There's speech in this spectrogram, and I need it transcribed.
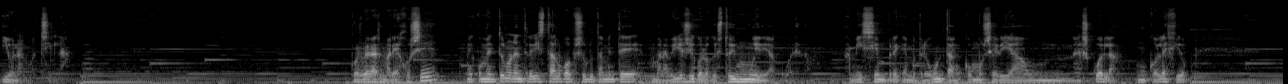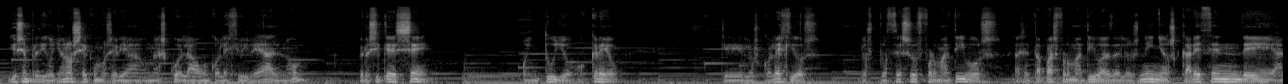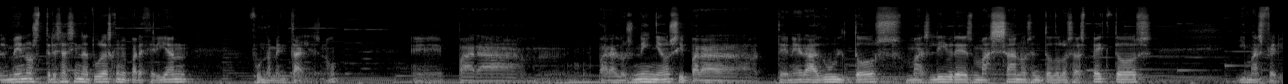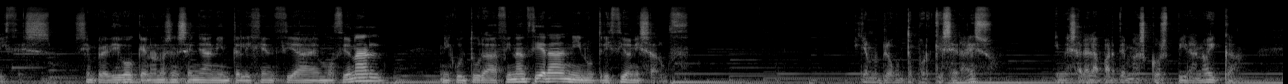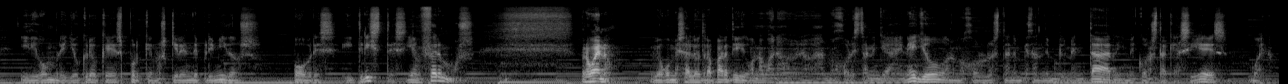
y una mochila. Pues verás, María José me comentó en una entrevista algo absolutamente maravilloso y con lo que estoy muy de acuerdo. A mí siempre que me preguntan cómo sería una escuela, un colegio, yo siempre digo, yo no sé cómo sería una escuela o un colegio ideal, ¿no? Pero sí que sé, o intuyo, o creo, que los colegios, los procesos formativos, las etapas formativas de los niños carecen de al menos tres asignaturas que me parecerían fundamentales ¿no? Eh, para, para los niños y para tener adultos más libres, más sanos en todos los aspectos y más felices. Siempre digo que no nos enseñan inteligencia emocional, ni cultura financiera, ni nutrición y salud. Y yo me pregunto por qué será eso y me sale la parte más conspiranoica. Y digo, hombre, yo creo que es porque nos quieren deprimidos, pobres y tristes y enfermos. Pero bueno, luego me sale otra parte y digo, no, bueno, a lo mejor están ya en ello, a lo mejor lo están empezando a implementar y me consta que así es. Bueno,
